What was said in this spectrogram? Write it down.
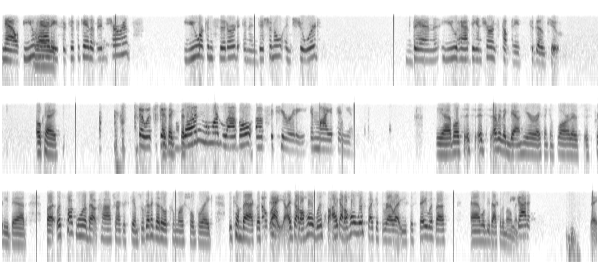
Now, if you right. had a certificate of insurance, you are considered an additional insured, then you have the insurance company to go to. Okay. So it's just one more level of security, in my opinion. Yeah, well, it's it's, it's everything down here. I think in Florida is, is pretty bad. But let's talk more about contractor scams. We're going to go to a commercial break. We come back. Let's. Okay. I, I got a whole list. I got a whole list I could throw at you. So stay with us, and we'll be back in a moment. You got it. Stay.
